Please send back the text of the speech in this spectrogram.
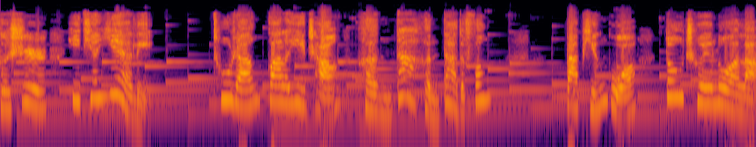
可是，一天夜里，突然刮了一场很大很大的风，把苹果都吹落了。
